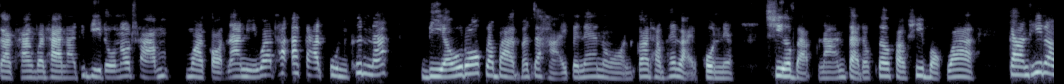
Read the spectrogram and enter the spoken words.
จากทางประธานาธิบดีโดนัลด์ทรัมป์มาก่อนหน้านี้ว่าถ้าอากาศอุ่นขึ้นนะ เดี๋ยวโรคระบาดมันจะหายไปแน่นอน ก็ทำให้หลายคนเนี่ยเชื่อแบบนั้น แต่ดรฟาวชีบอกว่า การที่เรา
